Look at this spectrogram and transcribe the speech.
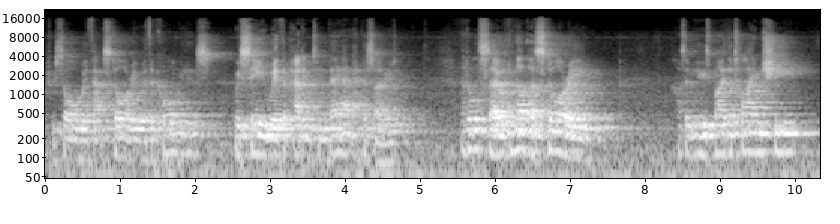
which we saw with that story with the corgis, we see with the Paddington Bear episode, and also another story I was amused by the time she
